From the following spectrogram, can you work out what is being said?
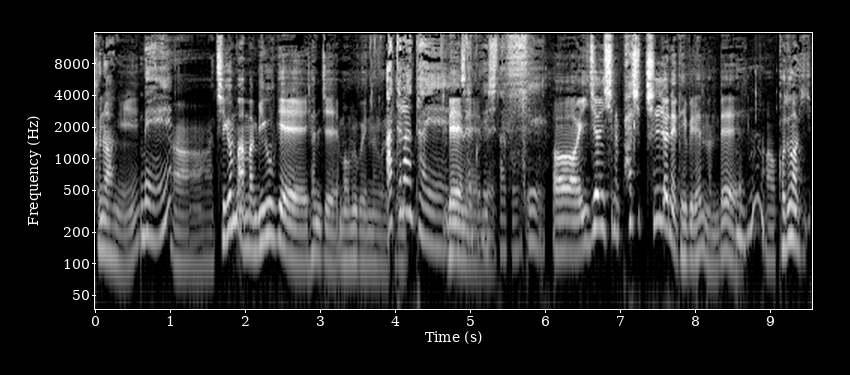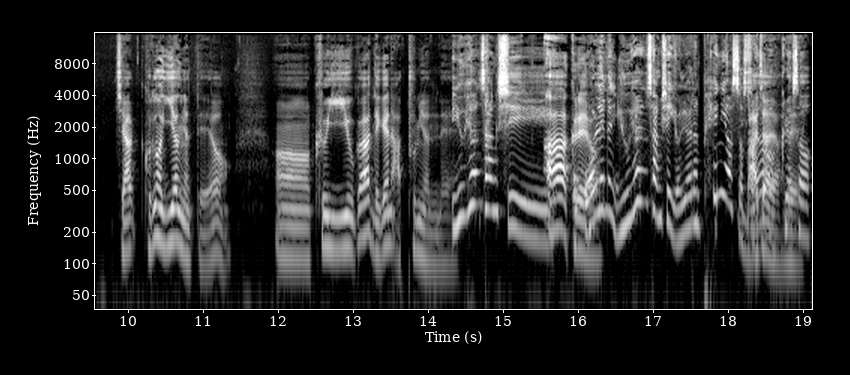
근황이 네. 어, 지금 아마 미국에 현재 머물고 있는 걸로 아틀란타에 네네, 살고 계시다고. 예. 어, 이지연 씨는 87년에 데뷔를 했는데 어, 고등학교 재학 고등학교 2학년 때예요. 어, 그 이유가 내게는 아픔이었네. 유현상 씨. 아, 그래요? 원래는 유현상 씨의 열렬한 팬이었었어요. 맞아요. 그래서.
